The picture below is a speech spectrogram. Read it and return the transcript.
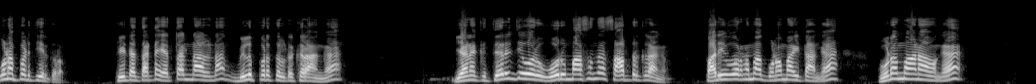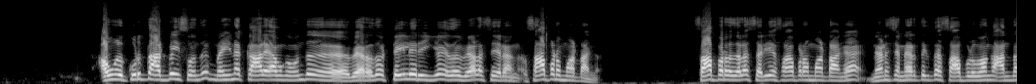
குணப்படுத்தியிருக்கிறோம். கிட்டத்தட்ட எத்தனை நாள்னா விழுப்புரத்தில் இருக்கிறாங்க. எனக்கு தெரிஞ்சு ஒரு ஒரு மாதம் தான் சாப்பிட்ருக்குறாங்க பரிபூர்ணமாக குணமாயிட்டாங்க. குணமானவங்க அவங்களுக்கு கொடுத்த அட்வைஸ் வந்து மெயினாக காலை அவங்க வந்து வேறு ஏதோ டெய்லரிங்கோ ஏதோ வேலை செய்கிறாங்க சாப்பிட மாட்டாங்க. சாப்பிட்றதெல்லாம் சரியாக சாப்பிட மாட்டாங்க. நினச்ச நேரத்துக்கு தான் சாப்பிடுவாங்க. அந்த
